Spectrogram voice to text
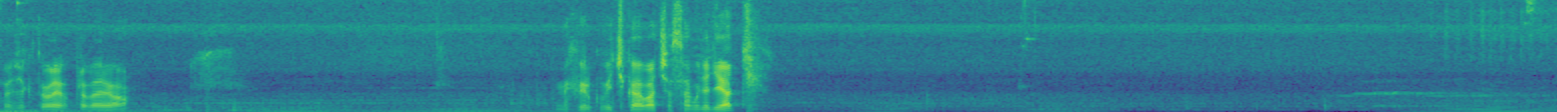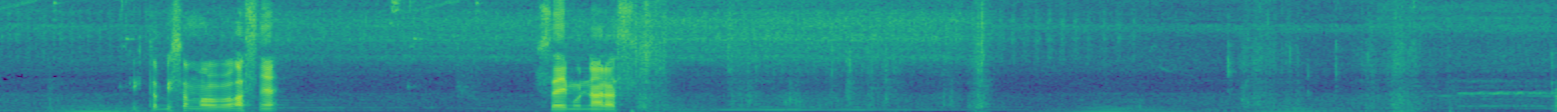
Takže ktorého prvého? Budeme chvíľku vyčkávať, čo sa bude diať. Týchto by som mohol vlastne sejmuť naraz.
